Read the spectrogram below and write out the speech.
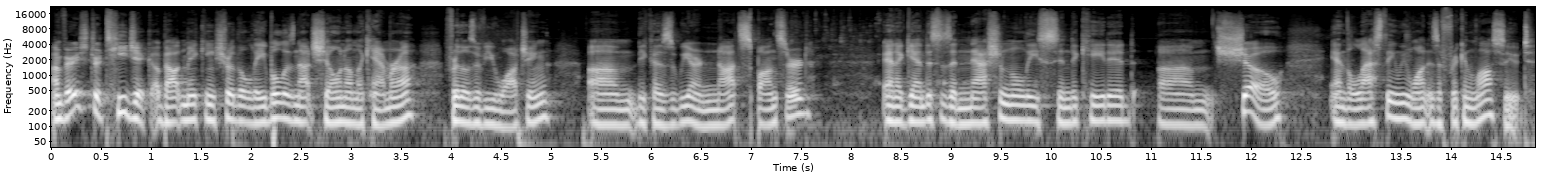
I'm very strategic about making sure the label is not shown on the camera for those of you watching, um, because we are not sponsored. And again, this is a nationally syndicated um, show, and the last thing we want is a freaking lawsuit.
